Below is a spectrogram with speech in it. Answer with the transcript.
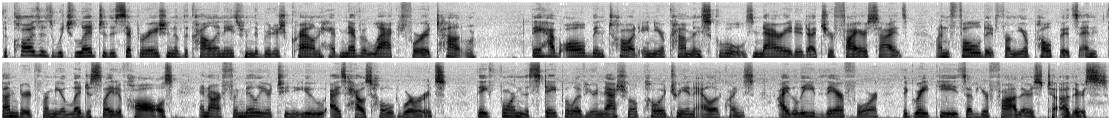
The causes which led to the separation of the colonies from the British Crown have never lacked for a tongue. They have all been taught in your common schools, narrated at your firesides, unfolded from your pulpits, and thundered from your legislative halls, and are familiar to you as household words. They form the staple of your national poetry and eloquence. I leave, therefore, the great deeds of your fathers to others.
